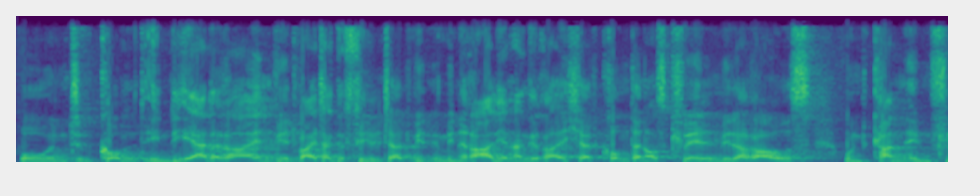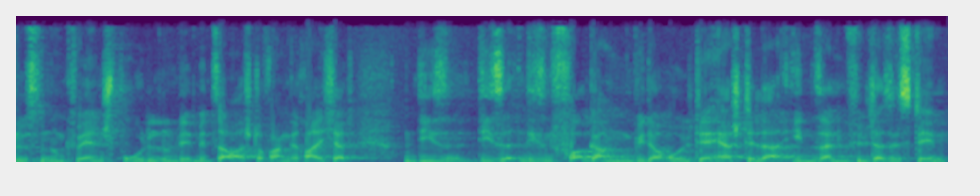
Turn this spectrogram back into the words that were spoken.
und kommt in die Erde rein, wird weiter gefiltert, wird mit Mineralien angereichert, kommt dann aus Quellen wieder raus und kann in Flüssen und Quellen sprudeln und wird mit Sauerstoff angereichert. Und diesen, diese, diesen Vorgang wiederholt der Hersteller in seinem Filtersystem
